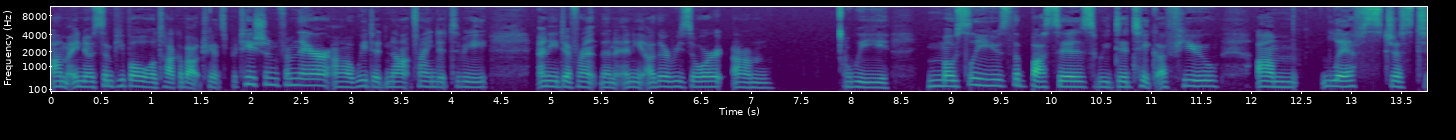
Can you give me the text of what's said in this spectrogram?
Um, I know some people will talk about transportation from there. Uh, we did not find it to be any different than any other resort. Um, we mostly use the buses. We did take a few um, lifts just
